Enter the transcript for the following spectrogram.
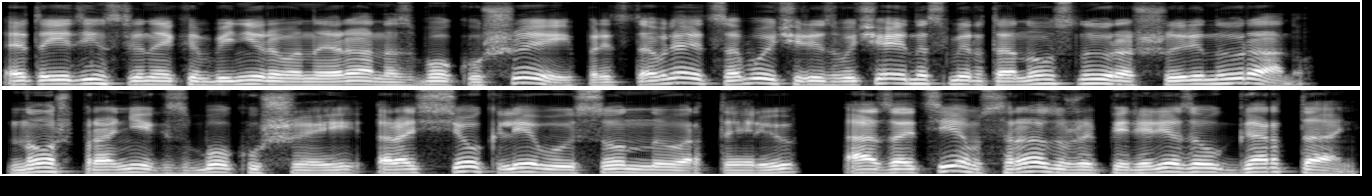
Эта единственная комбинированная рана сбоку шеи представляет собой чрезвычайно смертоносную расширенную рану. Нож проник сбоку шеи, рассек левую сонную артерию, а затем сразу же перерезал гортань,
